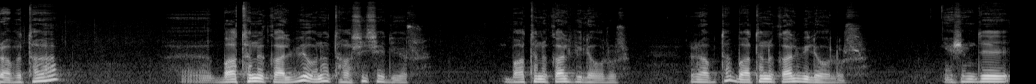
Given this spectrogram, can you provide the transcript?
Rabıta e, batını kalbi ona tahsis ediyor. Batını kalp ile olur. Rabıta batını kalb ile olur. Ya şimdi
